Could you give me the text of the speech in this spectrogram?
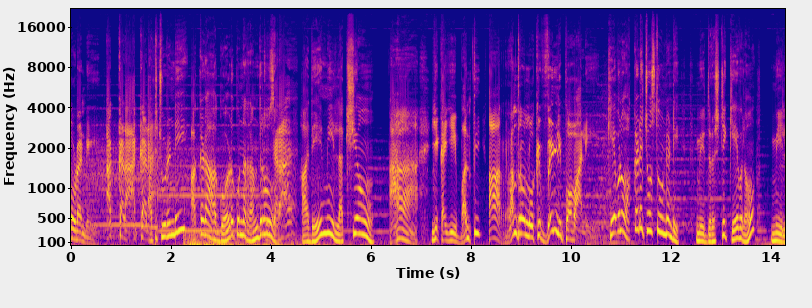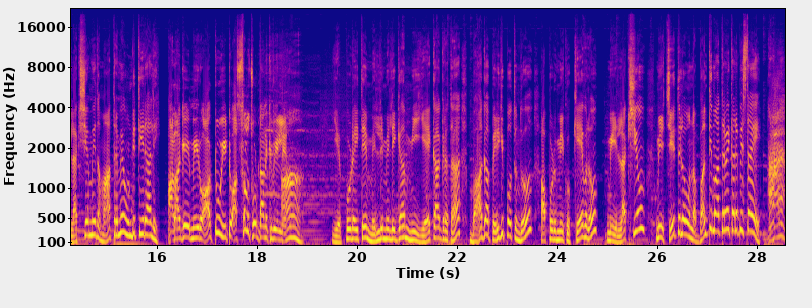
చూడండి. అక్కడ అక్కడ. అటు చూడండి అక్కడ ఆ గోడకున్న రంధ్రం? అదే మీ లక్ష్యం. ఆ ఇక ఈ బంతి ఆ రంధ్రంలోకి వెళ్ళిపోవాలి. కేవలం అక్కడే చూస్తూ ఉండండి. మీ దృష్టి కేవలం మీ లక్ష్యం మీద మాత్రమే ఉండి తీరాలి. అలాగే మీరు అటు ఇటు అస్సలు చూడడానికి ఆ ఎప్పుడైతే మెల్లిమెల్లిగా మీ ఏకాగ్రత బాగా పెరిగిపోతుందో అప్పుడు మీకు కేవలం మీ లక్ష్యం మీ చేతిలో ఉన్న బంతి మాత్రమే కనిపిస్తాయి. ఆ?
